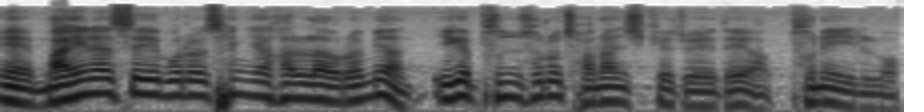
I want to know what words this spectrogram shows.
예, 마이너스 예보를 생략하려고 그러면 이게 분수로 전환시켜 줘야 돼요. 분의 1로.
